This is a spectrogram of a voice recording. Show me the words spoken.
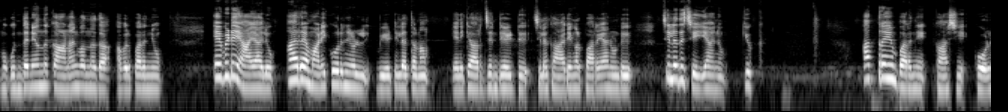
മുകുന്ദനെ ഒന്ന് കാണാൻ വന്നതാ അവർ പറഞ്ഞു. എവിടെയായാലും അരമണിക്കൂറിനുള്ളിൽ വീട്ടിലെത്തണം. എനിക്ക് അർജന്റായിട്ട് ചില കാര്യങ്ങൾ പറയാനുണ്ട്. ചിലത് ചെയ്യാനും. ക്യുക്ക്. അത്രയും പറഞ്ഞ് കാശി കോൾ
